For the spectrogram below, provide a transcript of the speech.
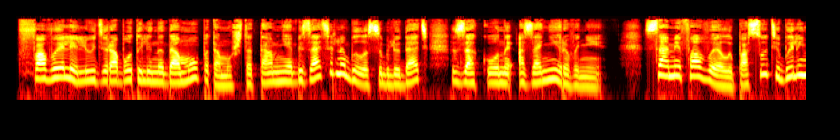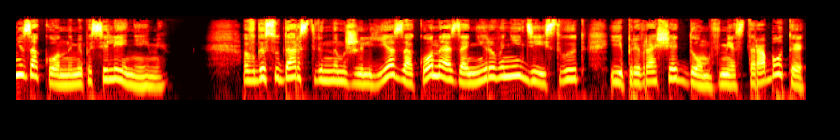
В фавеле люди работали на дому, потому что там не обязательно было соблюдать законы о зонировании. Сами фавелы, по сути, были незаконными поселениями. В государственном жилье законы о зонировании действуют, и превращать дом в место работы,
